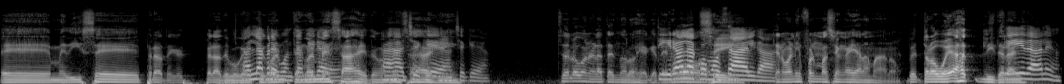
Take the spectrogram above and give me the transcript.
Eh, me dice, espérate, que- espérate, porque Haz la tengo, el- pregunta, tengo el mira, a ver. mensaje, tengo el Ajá, mensaje chequea, aquí. chequea. Eso es lo bueno de la tecnología. Que Tírala tenemos, como sí, salga. tenemos la información ahí a la mano. Te lo voy a literal. Sí, dale.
